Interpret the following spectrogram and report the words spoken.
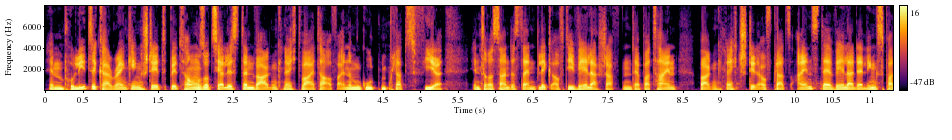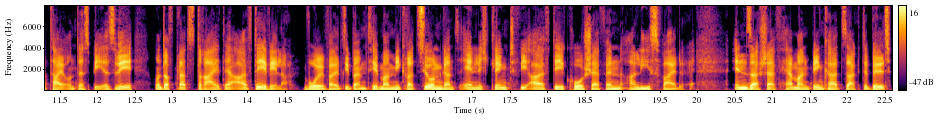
Im Politiker-Ranking steht Betonsozialistin Wagenknecht weiter auf einem guten Platz 4. Interessant ist ein Blick auf die Wählerschaften der Parteien. Wagenknecht steht auf Platz 1 der Wähler der Linkspartei und des BSW und auf Platz 3 der AfD-Wähler. Wohl, weil sie beim Thema Migration ganz ähnlich klingt wie AfD-Co-Chefin Alice Weidel. Insa-Chef Hermann Binkert sagte Bild,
